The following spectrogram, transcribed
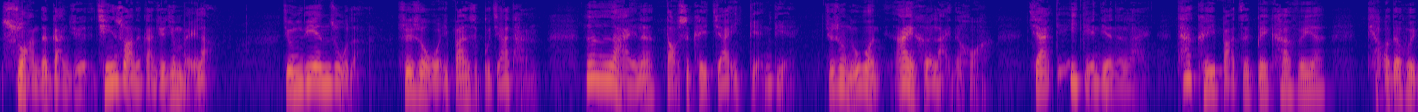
爽的感觉、清爽的感觉就没了，就黏住了。所以说我一般是不加糖。那奶呢，倒是可以加一点点。就说如果爱喝奶的话，加一点点的奶，它可以把这杯咖啡啊调的会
